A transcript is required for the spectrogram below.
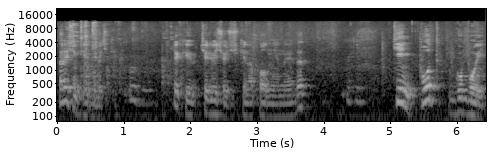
Хорошенькие губочки. Такие червячочки наполненные, да? Тень под губой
